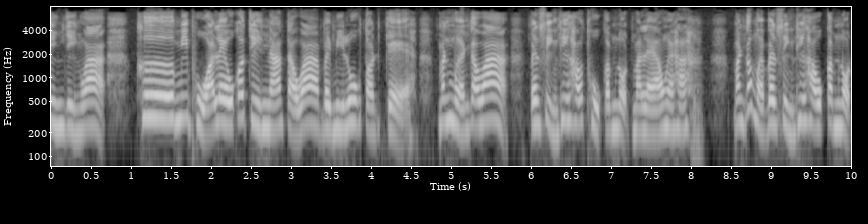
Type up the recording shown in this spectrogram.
จริง ๆ ว่า คือมีผัวเร็วก็จริงนะ แต่ว่าไปมีลูกตอนแก่ มันเหมือนกับว่าเป็นสิ่งที่เขาถูกกำหนดมาแล้วไงคะมันก็เหมือนเป็นสิ่งที่เขากำหนด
